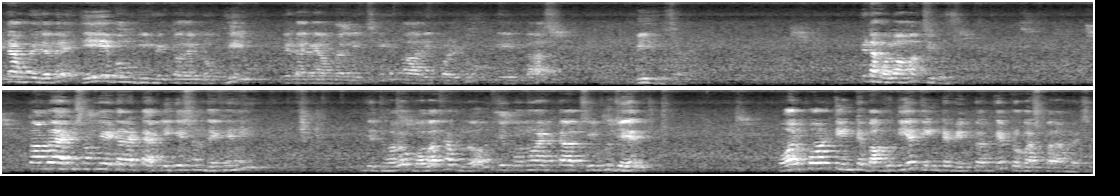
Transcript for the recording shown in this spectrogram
এটা হয়ে যাবে এ এবং b ভেক্টরের লব্ধি, যেটাকে আমরা লিখছি r equal to a plus b হিসাবে। এটা হলো আমার ত্রিভুজ। তো আমরা একই সঙ্গে এটার একটা অ্যাপ্লিকেশন দেখে নিই। যে ধরো বলা থাকল যে কোনো একটা ত্রিভুজের পরপর তিনটে বাহু দিয়ে তিনটে ভেক্টরকে প্রকাশ করা হয়েছে।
